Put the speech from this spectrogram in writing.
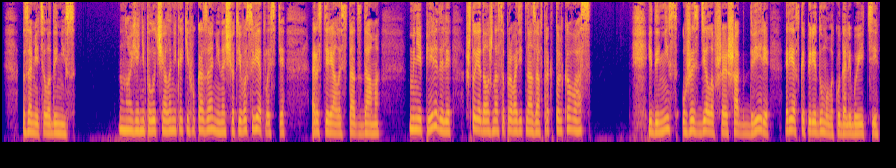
— заметила Денис. Но я не получала никаких указаний насчет его светлости, растерялась стацдама. Мне передали, что я должна сопроводить на завтрак только вас. И Денис, уже сделавшая шаг к двери, резко передумала куда-либо идти.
